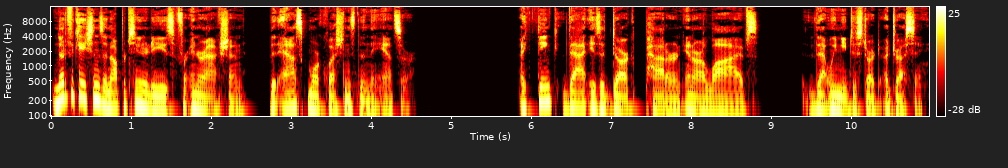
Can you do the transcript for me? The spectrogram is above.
notifications and opportunities for interaction that ask more questions than they answer. I think that is a dark pattern in our lives that we need to start addressing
